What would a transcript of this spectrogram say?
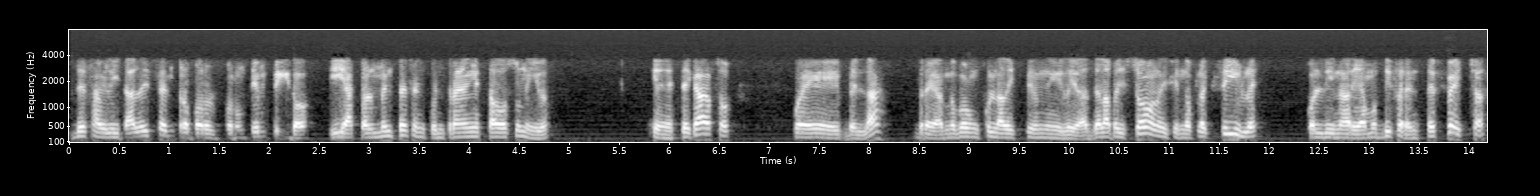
deshabilitar el centro por, por un tiempito y actualmente se encuentra en Estados Unidos, que en este caso, pues, ¿verdad? Bregando con, con la disponibilidad de la persona y siendo flexible, coordinaríamos diferentes fechas,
